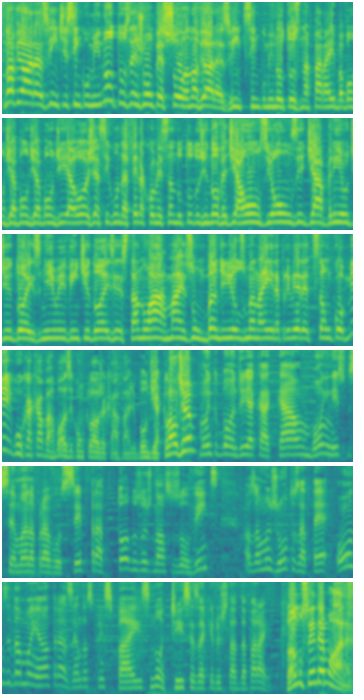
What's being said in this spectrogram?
9 horas 25 minutos em João Pessoa, 9 horas 25 minutos na Paraíba. Bom dia, bom dia, bom dia. Hoje é segunda-feira, começando tudo de novo. É dia 11, 11 de abril de 2022. Está no ar mais um Band News Manaíra, primeira edição comigo, Cacá Barbosa e com Cláudia Carvalho. Bom dia, Cláudia. Muito bom dia, Cacá. Um bom início de semana para você, para todos os nossos ouvintes. Nós vamos juntos até 11 da manhã trazendo as principais notícias aqui do estado da Paraíba. Vamos sem demora.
